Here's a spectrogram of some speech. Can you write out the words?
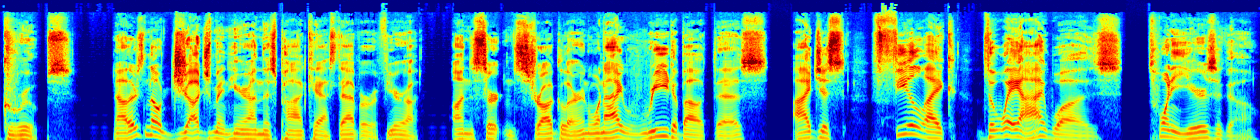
groups. Now, there's no judgment here on this podcast ever if you're a uncertain struggler. And when I read about this, I just feel like the way I was 20 years ago,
